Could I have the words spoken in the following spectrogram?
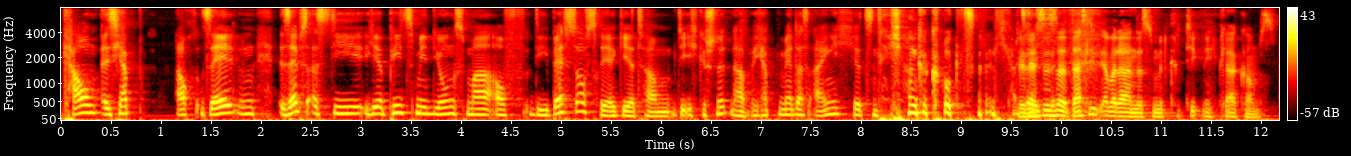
kaum, also ich habe auch selten, selbst als die hier Pete's Meet Jungs mal auf die Best-ofs reagiert haben, die ich geschnitten habe, ich habe mir das eigentlich jetzt nicht angeguckt. Ich das, ist, das liegt aber daran, dass du mit Kritik nicht klarkommst.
